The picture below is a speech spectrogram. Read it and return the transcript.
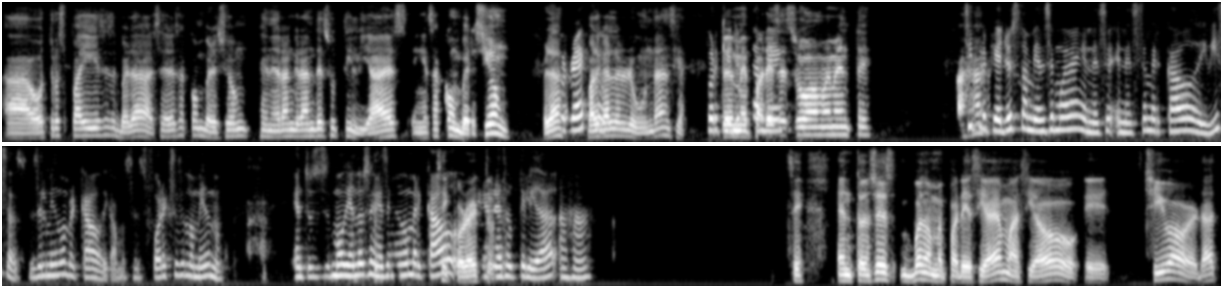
a otros países, ¿verdad? Al hacer esa conversión generan grandes utilidades en esa conversión, ¿verdad? Valga la redundancia. Porque Entonces me parece sumamente... Sí, porque ellos también se mueven en, ese, en este mercado de divisas, es el mismo mercado, digamos, es, Forex es lo mismo. Entonces, moviéndose en ese mismo mercado, sí, correcto. esa utilidad, ajá. Sí, entonces, bueno, me parecía demasiado eh, chiva, ¿verdad?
